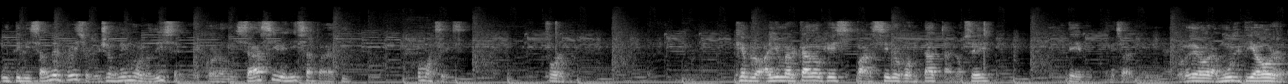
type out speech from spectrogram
utilizando el precio, que ellos mismos lo dicen, economizás y venís a para ti. ¿Cómo haces? Forma. Por ejemplo, hay un mercado que es parcero con Tata, no sé. Este, me acordé ahora, multiahorro.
